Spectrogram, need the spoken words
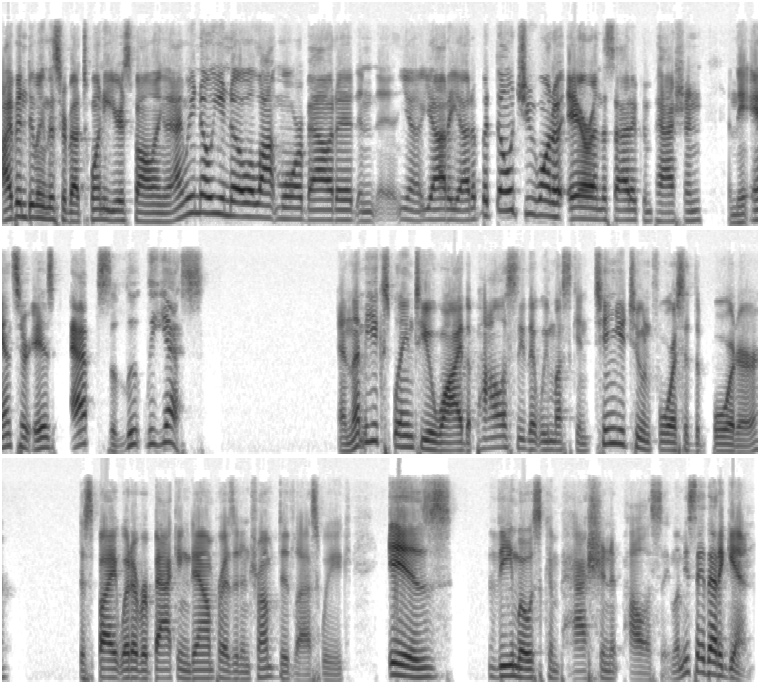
I've been doing this for about 20 years following it, and we know you know a lot more about it and uh, you know yada yada, but don't you want to err on the side of compassion? And the answer is absolutely yes. And let me explain to you why the policy that we must continue to enforce at the border, despite whatever backing down President Trump did last week, is the most compassionate policy. Let me say that again.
